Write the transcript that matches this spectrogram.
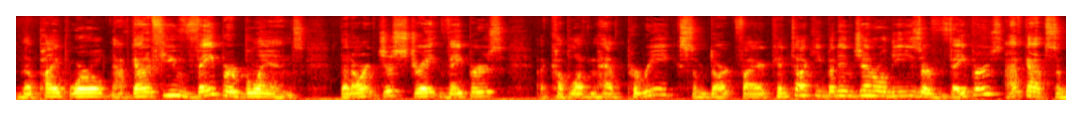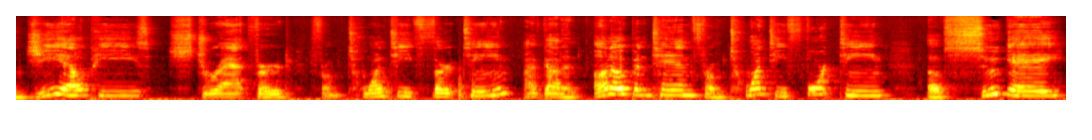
the pipe world. Now I've got a few vapor blends that aren't just straight vapors. A couple of them have Perique, some Dark Fire Kentucky, but in general, these are vapors. I've got some GL Pease Stratford from 2013. I've got an unopened tin from 2014 of Tsuge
